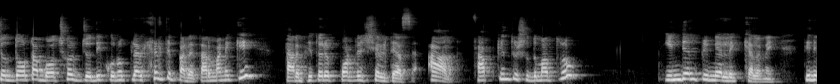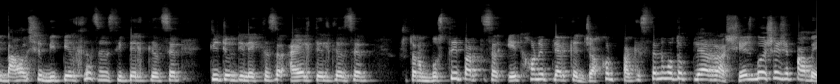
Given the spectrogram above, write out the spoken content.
চোদ্দটা বছর যদি কোনো প্লেয়ার খেলতে পারে, তার মানে কি, তার ভিতরে পটেনশিয়ালিটি আছে। আর ফাপ কিন্তু শুধুমাত্র ইন্ডিয়ান প্রিমিয়ার লিগ খেলা নেই। তিনি বাংলাদেশের বিপিএল খেলছেন সিপিএল খেলছেন টি টোয়েন্টি লিগ খেলছেন আইএল টেল খেলছেন। সুতরাং বুঝতেই পারতেছেন, এই ধরনের প্লেয়ারকে যখন পাকিস্তানের মতো প্লেয়াররা শেষ বয়সে এসে পাবে,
